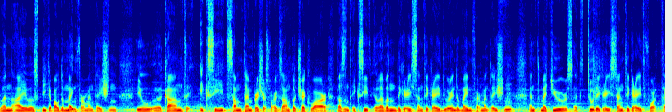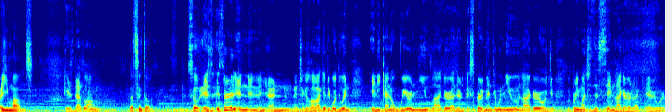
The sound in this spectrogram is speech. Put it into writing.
when I will speak about the main fermentation, you can't exceed some temperatures. For example, Czech doesn't exceed 11 degrees centigrade during the main fermentation and matures at 2 degrees centigrade for three months. Is that long? That's it. All. So is, is there in, in, in, in Czechoslovakia people doing any kind of weird new lager? Are they experimenting with new lager, or do, pretty much the same lager like everywhere?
